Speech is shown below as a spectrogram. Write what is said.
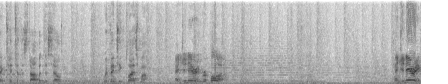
Direct hit to the starboard nacelle. We're venting plasma. Engineering, report! Engineering!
